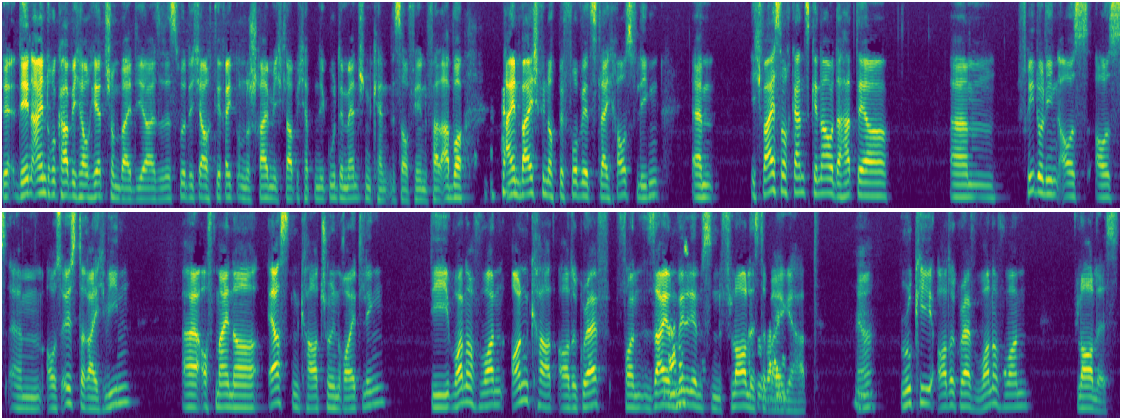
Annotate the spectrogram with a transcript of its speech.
De- Den Eindruck habe ich auch jetzt schon bei dir. Also das würde ich auch direkt unterschreiben. Ich glaube, ich habe eine gute Menschenkenntnis auf jeden Fall. Aber ein Beispiel noch, bevor wir jetzt gleich rausfliegen. Ähm, ich weiß noch ganz genau, da hat der ähm, Fridolin aus, aus, ähm, aus Österreich, Wien, äh, auf meiner ersten Card Show in Reutlingen die One-of-One On-Card Autograph von Zion Ja. Williamson Flawless dabei gehabt. Ja. Rookie Autograph One of One Flawless.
